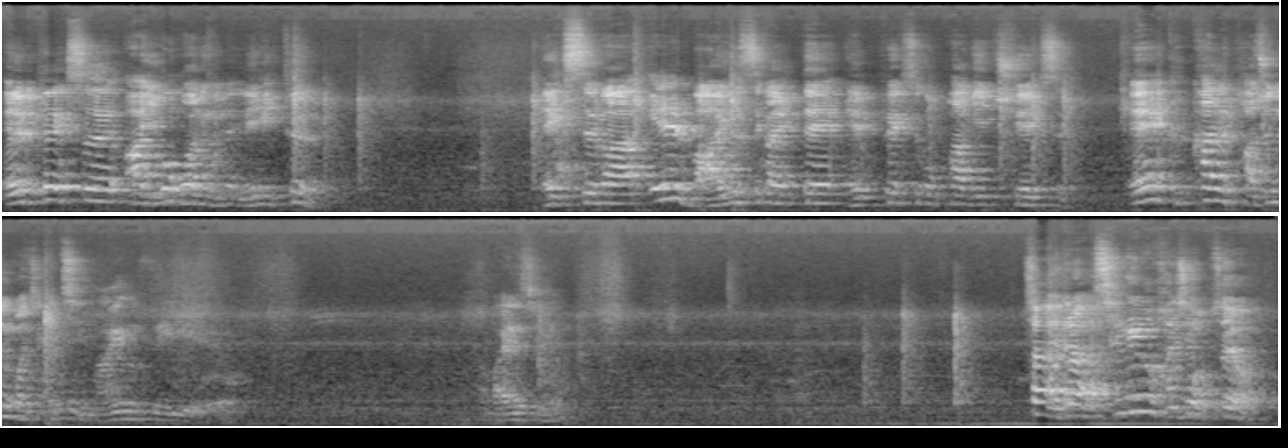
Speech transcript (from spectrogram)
fx, 아, 이거 구하는 건데, 리미트. x가 1 마이너스 갈 때 fx 곱하기 gx의 극한을 봐주는 거지, 그치? 마이너스 1이에요. 아, 마이너스 1이요? 자 얘들아 생긴 거 관심 없어요.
